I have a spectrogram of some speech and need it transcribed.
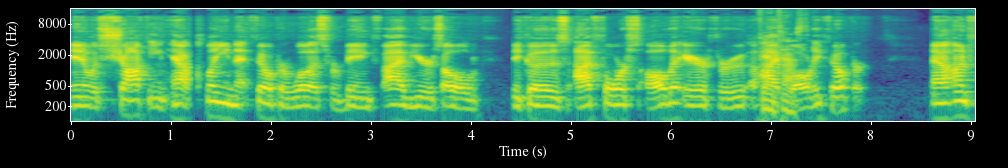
and it was shocking how clean that filter was for being five years old because I force all the air through a high quality filter. Now, un-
